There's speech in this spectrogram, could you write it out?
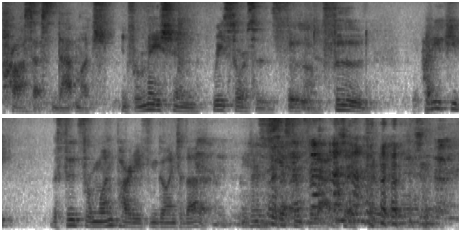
process that much information, resources, Food. um, food. How do you keep the food from one party from going to the other? There's a system for that.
